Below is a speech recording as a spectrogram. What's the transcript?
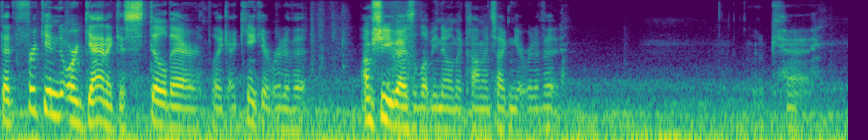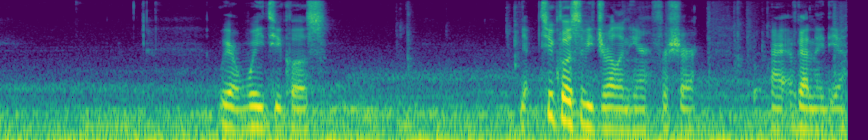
that freaking organic is still there. Like, I can't get rid of it. I'm sure you guys will let me know in the comments I can get rid of it. Okay. We are way too close. Yep, too close to be drilling here, for sure. Alright, I've got an idea.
